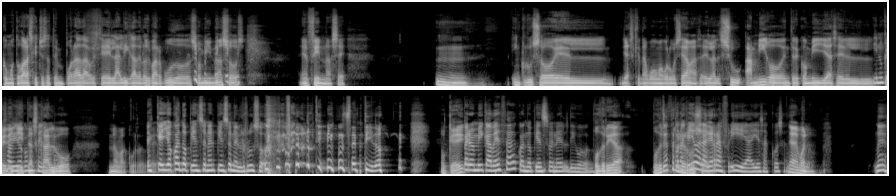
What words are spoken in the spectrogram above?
como todas las que he hecho esta temporada, o estoy ahí en la liga de los barbudos ominosos. en fin, no sé. Mm, incluso el... Ya es que no me acuerdo cómo se llama. El, su amigo, entre comillas, el Perillitas. Calvo. No me acuerdo. Es que yo cuando pienso en él pienso en el ruso, pero no tiene ningún sentido. Ok. Pero en mi cabeza, cuando pienso en él, digo... podría, podría hacer Por aquello de la. Guerra Fría y esas cosas. Ya, bueno. Eh.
